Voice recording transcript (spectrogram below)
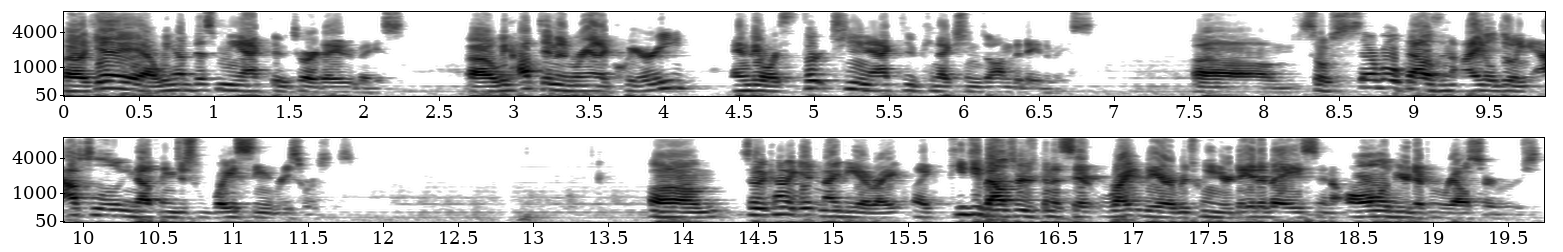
Uh, like, yeah, yeah, yeah, we have this many active to our database. Uh, we hopped in and ran a query, and there were 13 active connections on the database. Um, so several thousand idle doing absolutely nothing, just wasting resources. Um, so to kind of get an idea, right, like PG Bouncer is going to sit right there between your database and all of your different Rails servers.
